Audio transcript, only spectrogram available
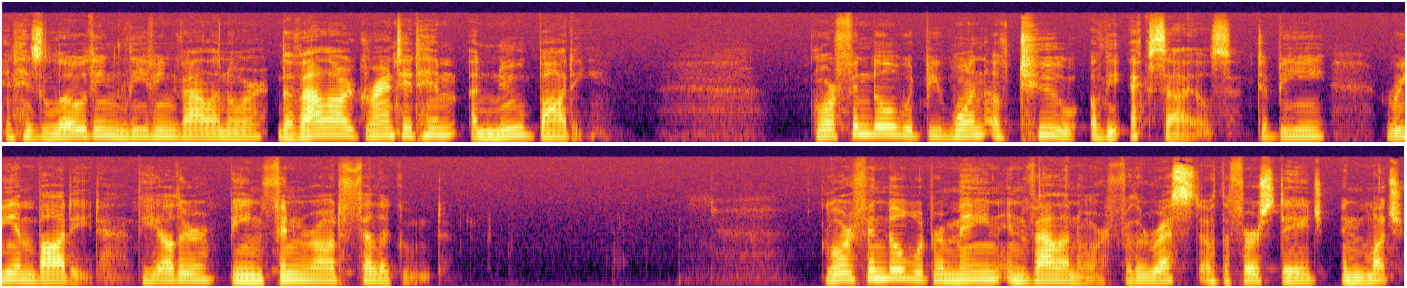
and his loathing leaving Valinor, the Valar granted him a new body. Glorfindel would be one of two of the exiles to be re embodied, the other being Finrod Felagund. Glorfindel would remain in Valinor for the rest of the First Age and much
